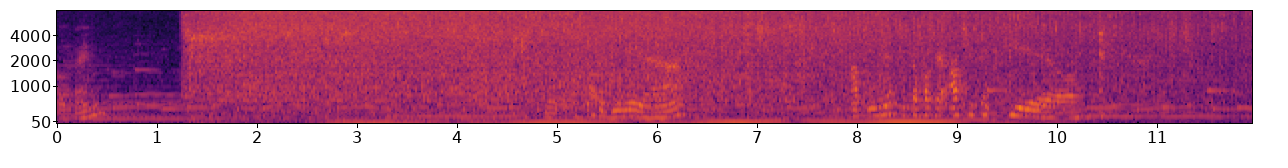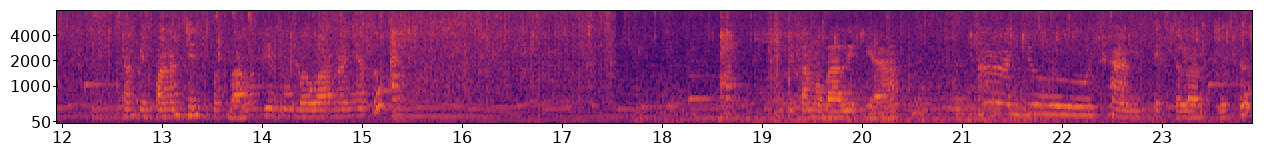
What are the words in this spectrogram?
Goreng. Itu segini ya. Apinya kita pakai api kecil. Saking panasnya cepet banget dia berubah warnanya tuh. Kita mau balik ya. Aduh, cantik telurku tuh.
